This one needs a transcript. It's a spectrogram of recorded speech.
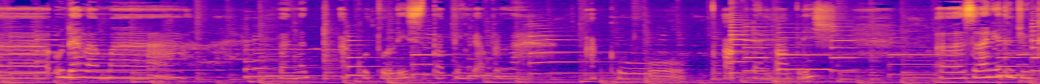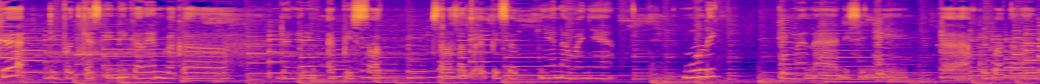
uh, Udah lama banget aku tulis tapi nggak pernah aku up dan publish Uh, selain itu juga di podcast ini kalian bakal dengerin episode salah satu episodenya namanya ngulik di mana di sini uh, aku bakalan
